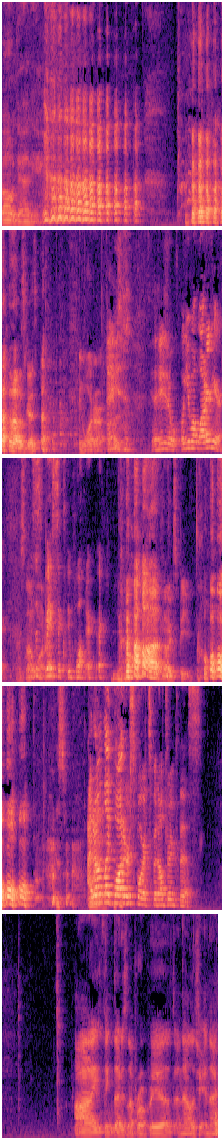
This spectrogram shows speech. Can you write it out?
Oh, daddy. that was good. Need water. I need. I need to, oh, you want water here? It's not This is basically water. no, it's pee. It's I don't like water sports, but I'll drink this. I think that is an appropriate analogy, and I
